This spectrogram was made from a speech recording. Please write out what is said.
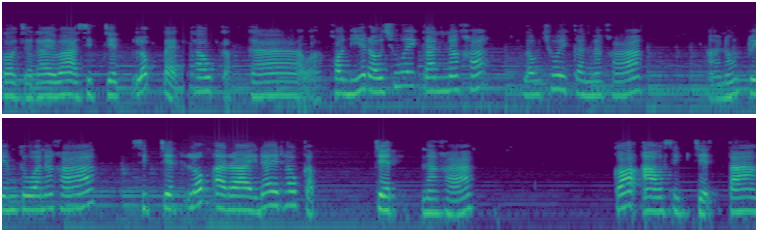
ก็จะได้ว่า 17ลบ8เท่ากับ9อะข้อนี้เราช่วยกันนะคะ เราช่วยกันนะคะอ่าน้องเตรียมตัวนะคะ 17 ลบอะไรได้เท่ากับ 7 นะคะ ก็เอา 17 ตั้ง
